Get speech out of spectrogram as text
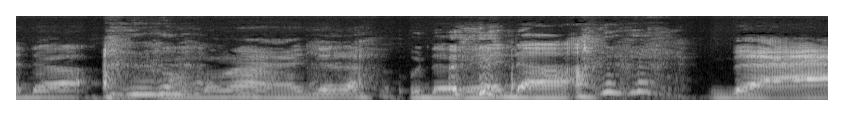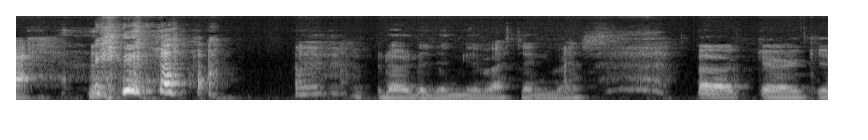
ada. Ngomong aja lah. Udah beda. Dah. Udah udah jangan dibahas jangan dibahas oke oke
